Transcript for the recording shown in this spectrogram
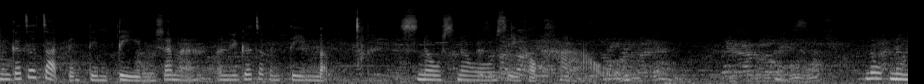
มันก็จะจัดเป็นธีมธีมๆใช่ไหม อันนี้ก็จะเป็นธีมแบบ snow snow สีขาวๆ ลูกหนึ่ง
